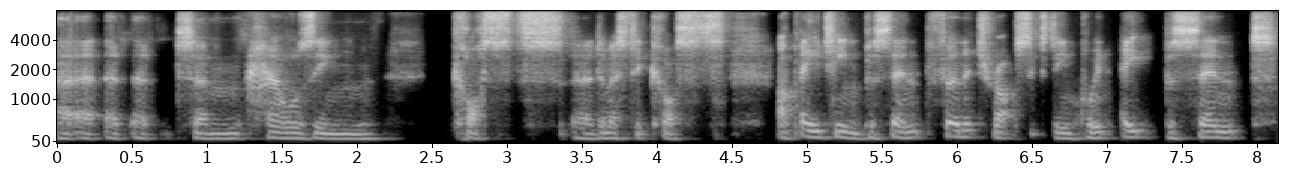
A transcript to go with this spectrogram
uh, at, at um, housing costs, uh, domestic costs, up 18%, furniture up 16.8%,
